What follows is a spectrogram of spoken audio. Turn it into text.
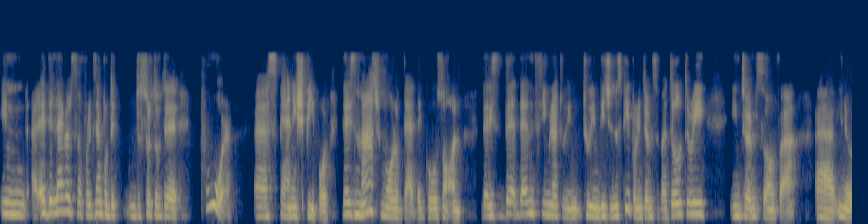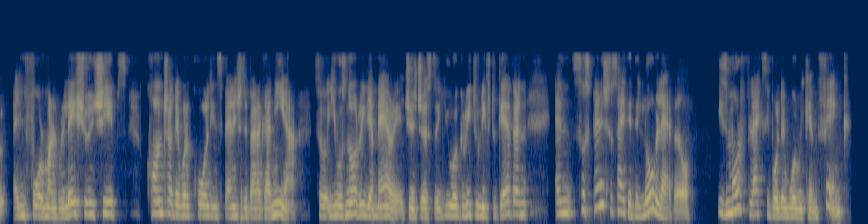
in at the levels of, for example, the, the sort of the poor uh, Spanish people, there's much more of that that goes on. That is then similar to to indigenous people in terms of adultery, in terms of uh, uh, you know, informal relationships. Contra, they were called in Spanish the barraganía. So it was not really a marriage. It's just that you agree to live together. And, and so Spanish society at the low level is more flexible than what we can think.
